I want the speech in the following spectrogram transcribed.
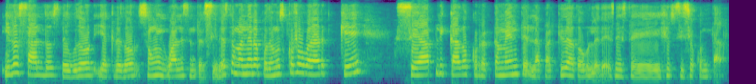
y los saldos deudor y acreedor son iguales entre sí. De esta manera podemos corroborar que se ha aplicado correctamente la partida doble de este ejercicio contable.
